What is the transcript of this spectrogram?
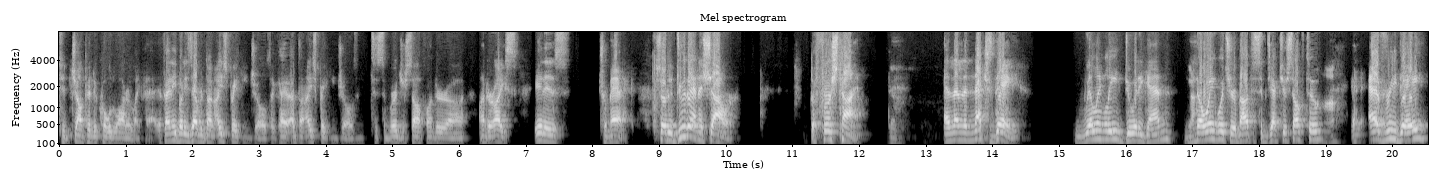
to jump into cold water like that. If anybody's ever done ice breaking drills, like I, I've done ice breaking drills to submerge yourself under uh, under ice, it is traumatic. So to do that in a shower, the first time, Yeah. and then the next day, willingly do it again, Yeah. knowing what you're about to subject yourself to, Uh-huh. and every day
